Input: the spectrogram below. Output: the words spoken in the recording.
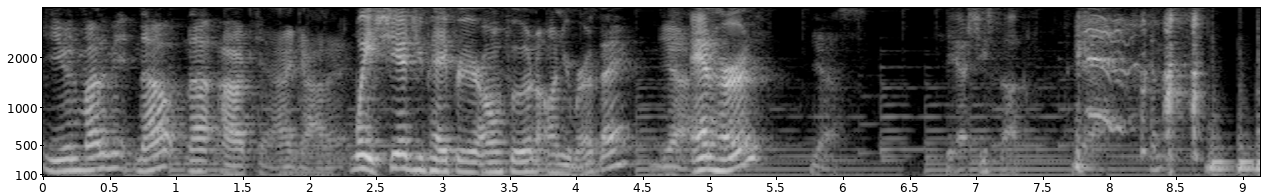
You invited me? No, no. Okay, I got it. Wait, she had you pay for your own food on your birthday? Yeah. And hers? Yes. Yeah, she sucks.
